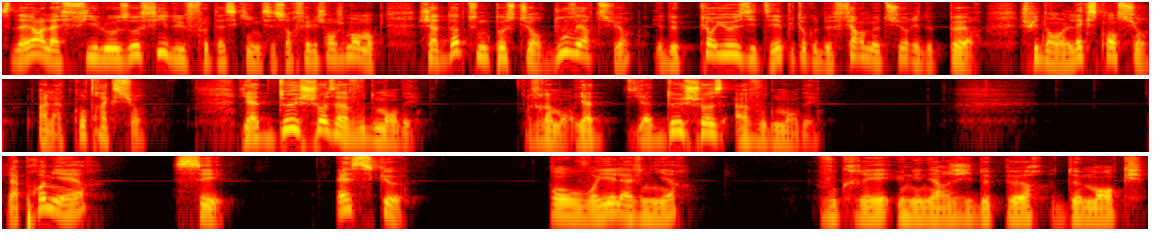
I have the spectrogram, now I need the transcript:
C'est d'ailleurs la philosophie du flow tasking, c'est surfer les changements. Donc j'adopte une posture d'ouverture et de curiosité plutôt que de fermeture et de peur. Je suis dans l'expansion, pas la contraction. Il y a deux choses à vous demander. Vraiment, il y a, il y a deux choses à vous demander. La première, c'est est-ce que quand vous voyez l'avenir, vous créez une énergie de peur, de manque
